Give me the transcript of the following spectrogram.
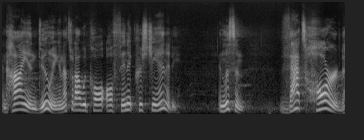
and high in doing, and that's what I would call authentic Christianity. And listen, That's hard.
